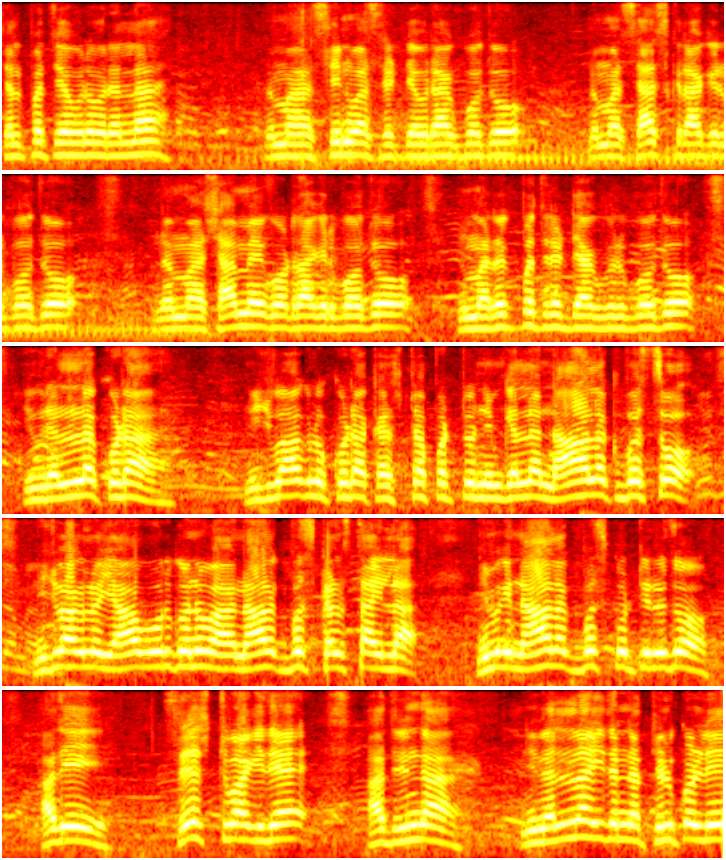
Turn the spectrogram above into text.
ಚಲಪತಿ ಅವರವರೆಲ್ಲ ನಮ್ಮ ಶ್ರೀನಿವಾಸ ರೆಡ್ಡಿ ಅವರಾಗ್ಬೋದು, ನಮ್ಮ ಶಾಸಕರಾಗಿರ್ಬೋದು, ನಮ್ಮ ಶ್ಯಾಮೇಗೌಡರಾಗಿರ್ಬೋದು ನಮ್ಮ ರಘುಪತಿ ರೆಡ್ಡಿ ಆಗಿರ್ಬೋದು, ಇವರೆಲ್ಲ ಕೂಡ ನಿಜವಾಗ್ಲೂ ಕೂಡ ಕಷ್ಟಪಟ್ಟು ನಿಮಗೆಲ್ಲ ನಾಲ್ಕು ಬಸ್ಸು, ನಿಜವಾಗ್ಲೂ ಯಾವ ಊರಿಗೂ ನಾಲ್ಕು ಬಸ್ ಕಳಿಸ್ತಾ ಇಲ್ಲ. ನಿಮಗೆ ನಾಲ್ಕು ಬಸ್ ಕೊಟ್ಟಿರೋದು ಅದೇ ಶ್ರೇಷ್ಠವಾಗಿದೆ. ಆದ್ದರಿಂದ ನೀವೆಲ್ಲ ಇದನ್ನು ತಿಳ್ಕೊಳ್ಳಿ.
